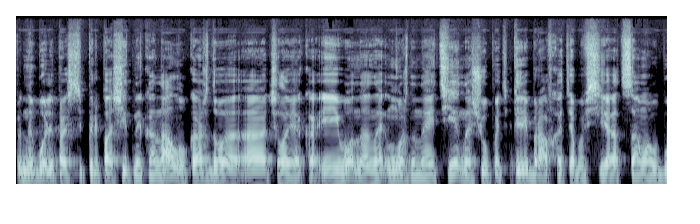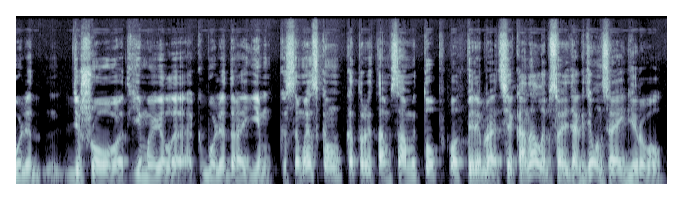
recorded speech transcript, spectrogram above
наиболее предпочтительный канал у каждого э, человека, и его на, можно найти, нащупать, перебрав хотя бы все от самого более дешевого от e-mail к более дорогим к смс который там самый топ. Вот перебрать все каналы и посмотреть, а где он среагировал,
